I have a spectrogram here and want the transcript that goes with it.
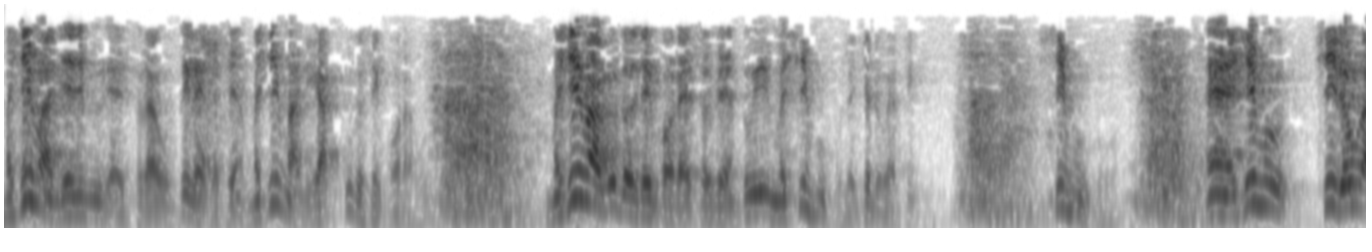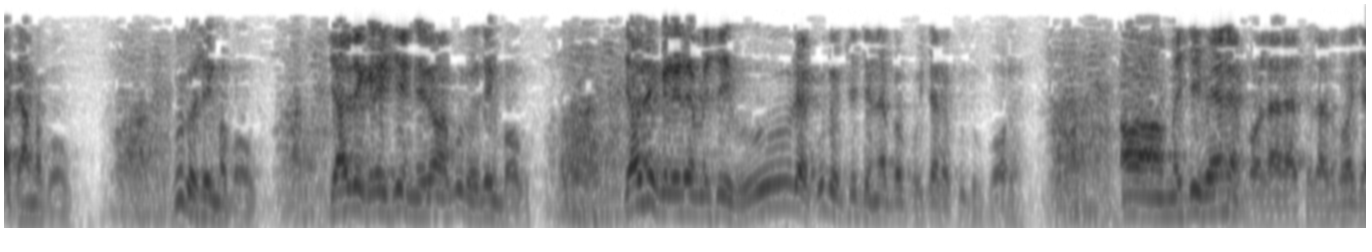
မရှိမှကျေးဇူးပြုတယ်ဆိုတာကိုသိလိုက်တဲ့ဖြင့်မရှိမှဒီကကုသိုလ်စိတ်ပေါ်တာဘူးမရှိမှကုသိုလ်စိတ်ပေါ်တယ်ဆိုဖြင့်သူဤမရှိမှုကိုလည်းကျွတ်တော့ကသိရှိမှုကိုအဲရှိမှုရှိတုန်းကဒါမပေါ်ဘူးကုသိုလ်စိတ်မပေါ်ဘူးကြာစိတ်ကလေးရှိနေတော့ကုသိုလ်စိတ်မပေါ်ဘူးကြာစိတ်ကလေးလည်းမရှိဘူးတဲ့ကုသိုလ်ဖြစ်ခြင်းတဲ့ပုဂ္ဂိုလ်ကြတော့ကုသိုလ်ပေါ်လာအော်မရှိဘဲနဲ့ပေါ်လာတာဆိုတာသဘောကျ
